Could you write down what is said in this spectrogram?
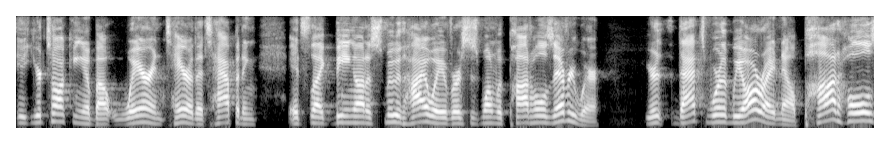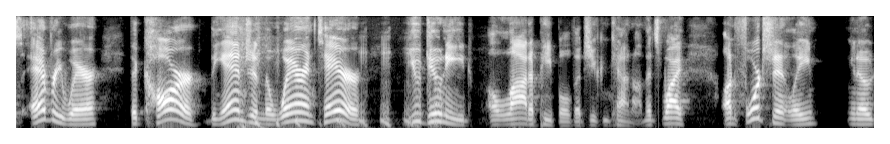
you're talking about wear and tear that's happening. It's like being on a smooth highway versus one with potholes everywhere. You're that's where we are right now. Potholes everywhere. The car, the engine, the wear and tear. you do need a lot of people that you can count on. That's why, unfortunately, you know,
